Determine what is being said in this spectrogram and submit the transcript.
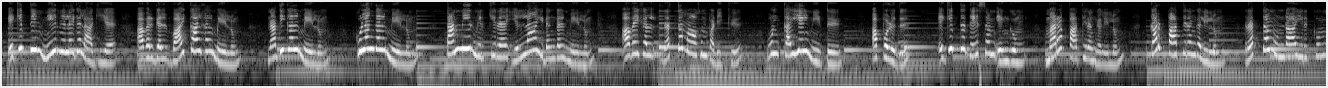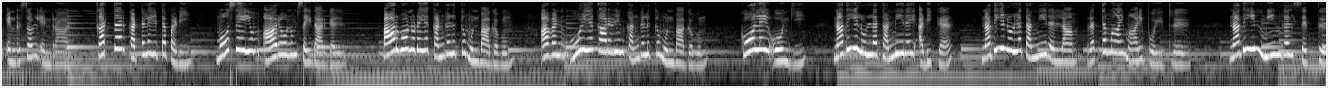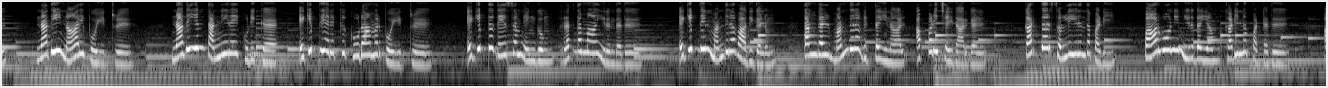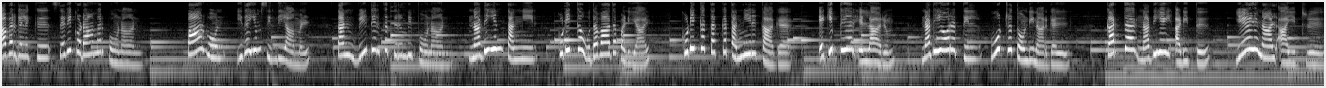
எகிப்தின் நீர்நிலைகளாகிய அவர்கள் வாய்க்கால்கள் மேலும் நதிகள் மேலும் குளங்கள் மேலும் தண்ணீர் நிற்கிற எல்லா இடங்கள் மேலும் அவைகள் இரத்தமாகும்படிக்கு உன் கையை நீட்டு. அப்பொழுது எகிப்து தேசம் எங்கும் மரப்பாத்திரங்களிலும் கற்பாத்திரங்களிலும் இரத்தம் உண்டாயிருக்கும் என்று சொல் என்றார். கர்த்தர் கட்டளையிட்டபடி மோசேயும் ஆரோனும் செய்தார்கள். பார்வோனுடைய கண்களுக்கு முன்பாகவும் அவன் ஊழியக்காரரின் கண்களுக்கு முன்பாகவும் கோலை ஓங்கி நதியில் உள்ள தண்ணீரை அடிக்க நதியில் உள்ள தண்ணீர் எல்லாம் இரத்தமாய் மாறி போயிற்று நதியின் மீன்கள் செத்து நதி நாறி போயிற்று நதியின் தண்ணீரை குடிக்க எகிப்தியருக்கு கூடாமற் போயிற்று. எகிப்து தேசம் எங்கும் இரத்தமாயிருந்தது. எகிப்தின் மந்திரவாதிகளும் தங்கள் மந்திர வித்தையினால் அப்படி செய்தார்கள். கர்த்தர் சொல்லியிருந்தபடி பார்வோனின் இருதயம் கடினப்பட்டது. அவர்களுக்கு செவி கொடாமற் போனான். பார்வோன் இதையும் சிந்தியாமல் தன் வீட்டிற்கு திரும்பி போனான். நதியின் தண்ணீர் குடிக்க உதவாதபடியால் குடிக்கத்தக்க தண்ணீருக்காக எகிப்தியர் எல்லாரும் நதியோரத்தில் ஊற்று தோண்டினார்கள். கர்த்தர் நதியை அடித்து ஏழு நாள் ஆயிற்று.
